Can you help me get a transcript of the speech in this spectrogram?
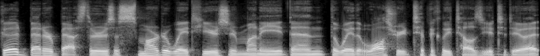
good better best there's a smarter way to use your money than the way that wall street typically tells you to do it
